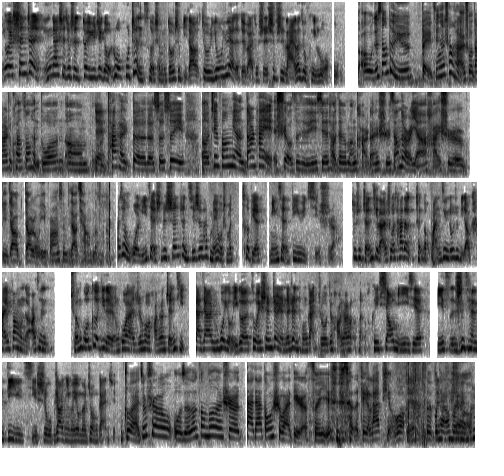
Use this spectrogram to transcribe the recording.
因为深圳应该是就是对于这个落户政策什么都是比较就是优越的，对吧？就是是不是来了就可以落户？呃，我觉得相对于北京跟上海来说，当然是宽松很多。嗯，对，它还对对对，所以所以呃这方面，当然它也是有自己的一些条件跟门槛，但是相对而言还是比较比较容易，包容性比较强的。而且我理解是不是深圳其实它没有什么特别明显的地域歧视啊？就是整体来说，它的整个环境都是比较开放的，而且。全国各地的人过来之后，好像整体大家如果有一个作为深圳人的认同感之后，就好像很可以消弭一些。彼此之间的地域歧视，我不知道你们有没有这种感觉？对，就是我觉得更多的是大家都是外地人，所以 觉得这个拉平了，对，所以不太会有，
